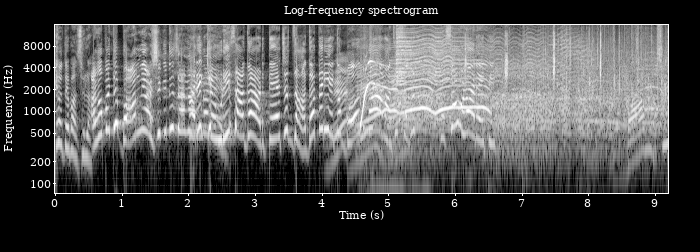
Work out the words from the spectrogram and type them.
ठेवते बाजूला. अगं पण ते बामने अशी किती जागा अरे आहे? केवढी जागा अडते याच्यात जागा तरी आहे का? बघ ना माझं सगळं कसं होणार आहे ते. बामची?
